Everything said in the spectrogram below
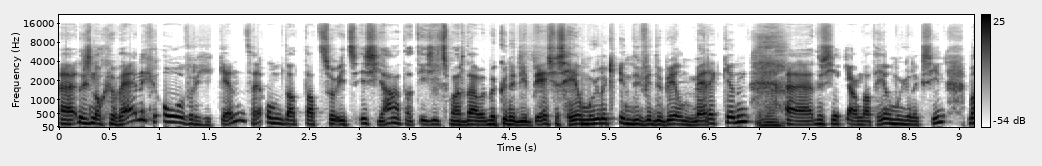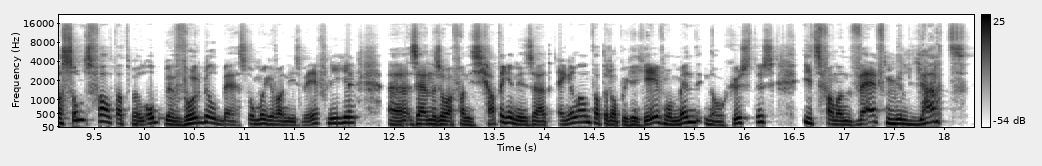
er is nog weinig over gekend, hè, omdat dat zoiets is. Ja, dat is iets waar dat we, we kunnen die beestjes heel moeilijk individueel merken. Ja. dus je kan dat heel moeilijk zien. Maar soms valt dat wel op. Bijvoorbeeld bij sommige van die zweefvliegen zijn er zo wat van die schattingen in Zuid-Engeland dat er op een gegeven moment in augustus iets van een 5 miljard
